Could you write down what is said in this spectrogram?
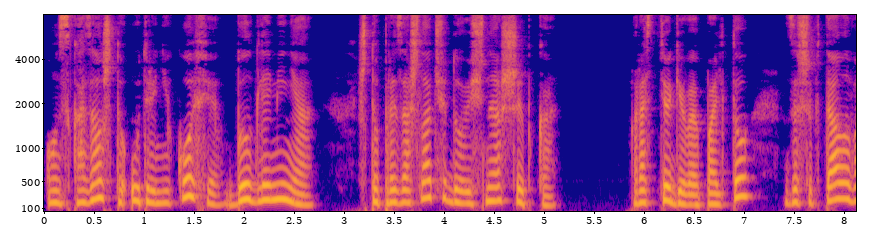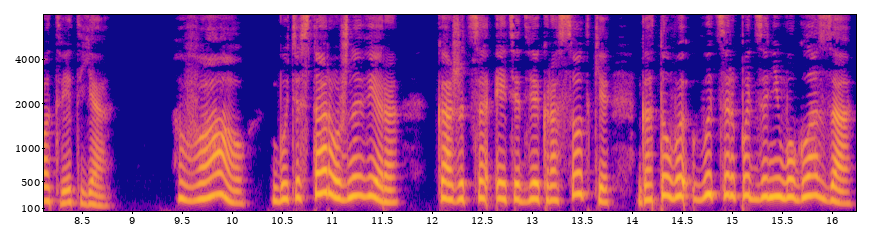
Он сказал, что утренний кофе был для меня, что произошла чудовищная ошибка. Расстегивая пальто, зашептала в ответ я. «Вау! Будь осторожна, Вера! Кажется, эти две красотки готовы выцарапать за него глаза,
